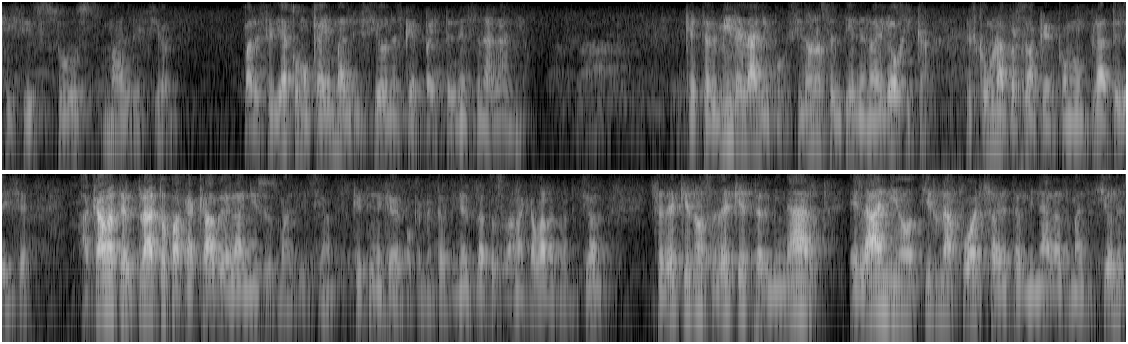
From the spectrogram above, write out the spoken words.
¿Qué decir sus maldiciones? Parecería como que hay maldiciones que pertenecen al año que termine el año, porque si no, no se entiende, no hay lógica. Es como una persona que come un plato y le dice, acábate el plato para que acabe el año y sus maldiciones. ¿Qué tiene que ver? Porque me terminé el plato, se van a acabar las maldiciones. Se ve que no, se ve que terminar el año tiene una fuerza de terminar las maldiciones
